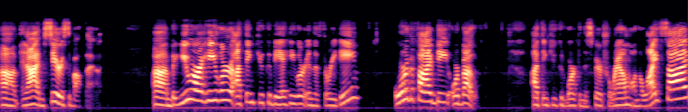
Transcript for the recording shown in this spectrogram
Um, and I'm serious about that. Um, but you are a healer. I think you could be a healer in the 3D or the 5D or both. I think you could work in the spiritual realm on the light side.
